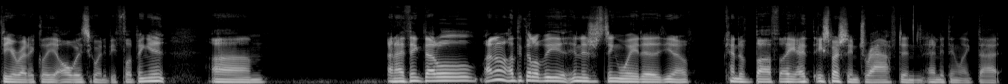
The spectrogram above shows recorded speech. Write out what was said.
theoretically, always going to be flipping it. Um, and I think that'll, I don't know, I think that'll be an interesting way to, you know, kind of buff, like especially in draft and anything like that.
